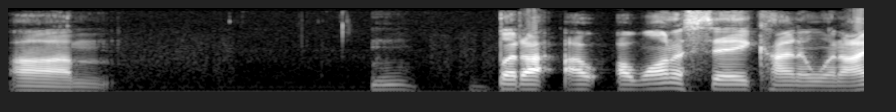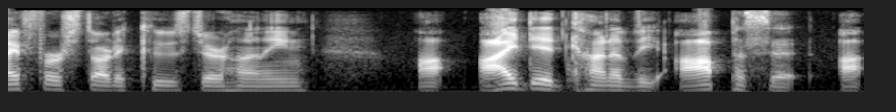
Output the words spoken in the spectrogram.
um, but I, I, I want to say kind of when I first started Coues deer hunting, I did kind of the opposite. I,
